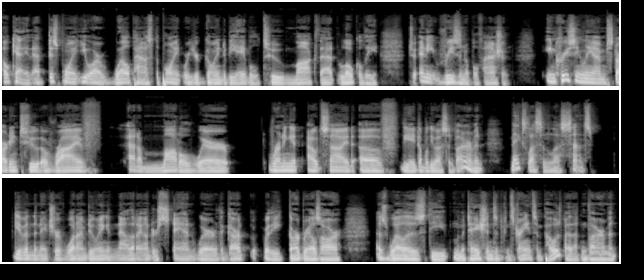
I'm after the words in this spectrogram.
okay, at this point, you are well past the point where you're going to be able to mock that locally to any reasonable fashion. Increasingly, I'm starting to arrive at a model where running it outside of the AWS environment makes less and less sense given the nature of what I'm doing and now that I understand where the guard where the guardrails are as well as the limitations and constraints imposed by that environment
